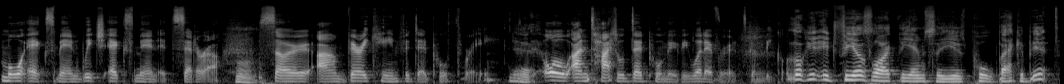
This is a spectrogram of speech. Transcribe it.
more X Men, which X Men, etc. So, um, very keen for Deadpool three, Yeah. or untitled Deadpool movie, whatever it's going to be called. Look, it, it feels like the MCU has pulled back a bit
